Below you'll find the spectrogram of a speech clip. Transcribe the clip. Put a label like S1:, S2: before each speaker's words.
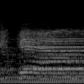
S1: you can.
